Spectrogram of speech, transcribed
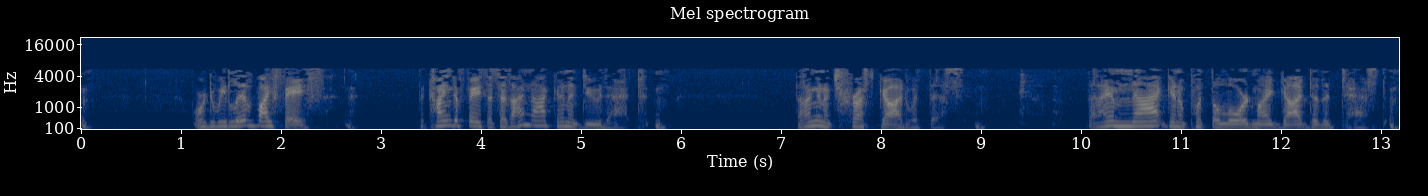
or do we live by faith? The kind of faith that says, I'm not going to do that. That I'm going to trust God with this. That I am not going to put the Lord my God to the test.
